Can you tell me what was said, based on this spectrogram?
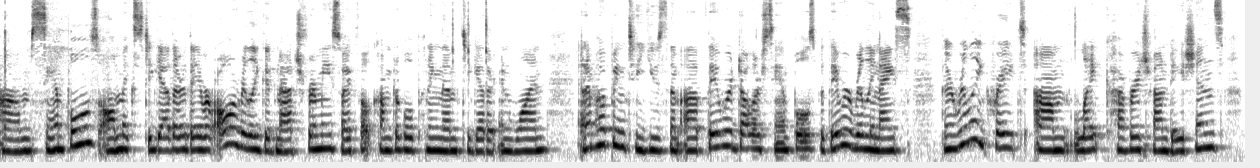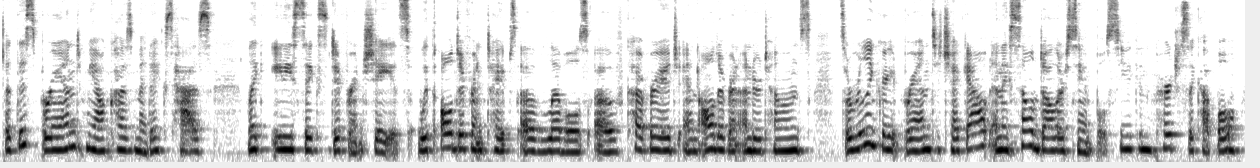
um, samples all mixed together. They were all a really good match for me, so I felt comfortable putting them together in one. And I'm hoping to use them up. They were dollar samples, but they were really nice. They're really great um, light coverage foundations, but this brand, Meow Cosmetics, has like 86 different shades with all different types of levels of coverage and all different undertones. It's a really great brand to check out and they sell dollar samples so you can purchase a couple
